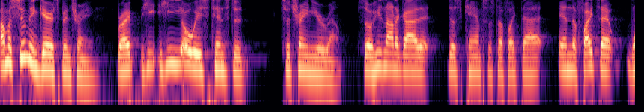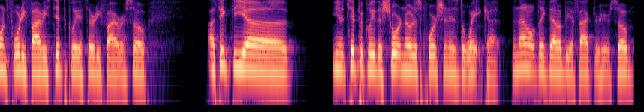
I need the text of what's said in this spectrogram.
I'm assuming Garrett's been training, right? He he always tends to to train year round. So he's not a guy that does camps and stuff like that. And the fights at 145, he's typically a 35 or so. I think the uh you know, typically the short notice portion is the weight cut. And I don't think that'll be a factor here. So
